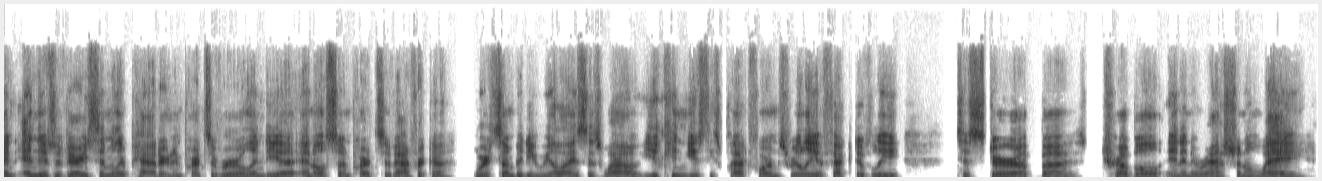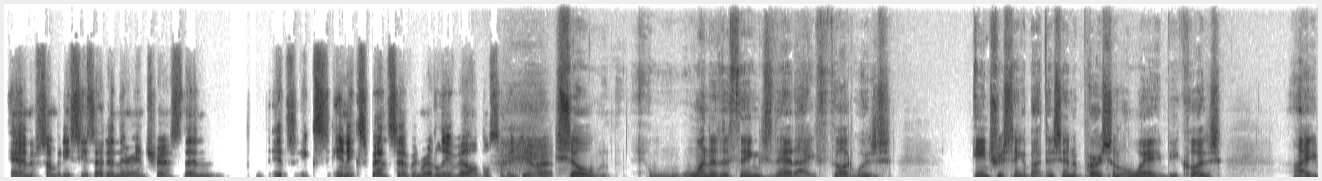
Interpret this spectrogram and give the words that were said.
and, and there's a very similar pattern in parts of rural India and also in parts of Africa where somebody realizes, wow, you can use these platforms really effectively to stir up uh, trouble in an irrational way. And if somebody sees that in their interest, then it's ex- inexpensive and readily available, so they do it. So, one of the things that I thought was interesting about this in a personal way, because I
